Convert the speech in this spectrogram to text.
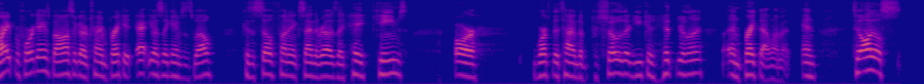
right before games, but I'm also going to try and break it at USA Games as well because it's so fun and exciting to realize like, hey, games are worth the time to show that you can hit your limit and break that limit. And to all those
